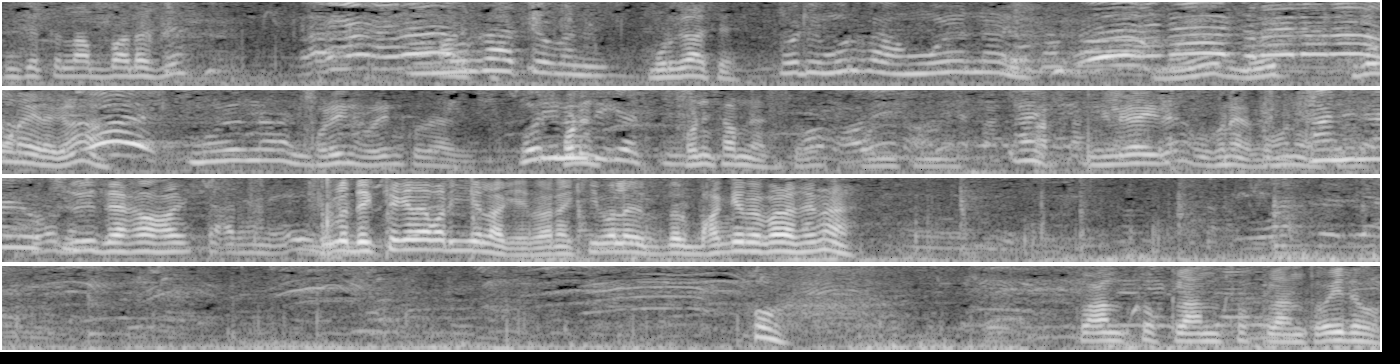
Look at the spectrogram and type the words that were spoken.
দু চারটা লাভবার্ড আছে। মুরগা আছে ওখানে। মুরগা আছে? ওটি মুরগা ময়ূর নাই। ময়ূর ময়ূর ছিল মনে হয় না? ময়ূর নাই। হরিণ হরিণ কোথায় আছে? হরিণ হরিণ আছে। হরিণ সামনে আছে তো? হরিণ সামনে নীলগাড়িটা ওখানে আছে ওখানে আছে। হ্যাঁ, নীলগাড়ি ওখানে। যদি দেখা হয়। ওগুলো দেখতে গেলে আবার ইয়ে লাগে মানে কি বলে তোর ভাগ্যের ব্যাপার আছে না? উফ, ক্লান্ত ক্লান্ত ক্লান্ত। এই দেখো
